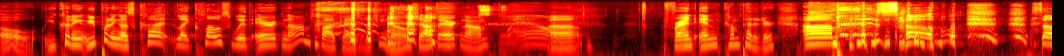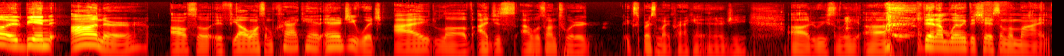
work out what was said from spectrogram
oh you couldn't you're putting us cut like close with Eric Nam's podcast, but you know, shout out to Eric Nam. Wow. Uh, friend and competitor. Um so so it'd be an honor also if y'all want some crackhead energy, which I love. I just I was on Twitter expressing my crackhead energy uh recently. Uh then I'm willing to share some of mine,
